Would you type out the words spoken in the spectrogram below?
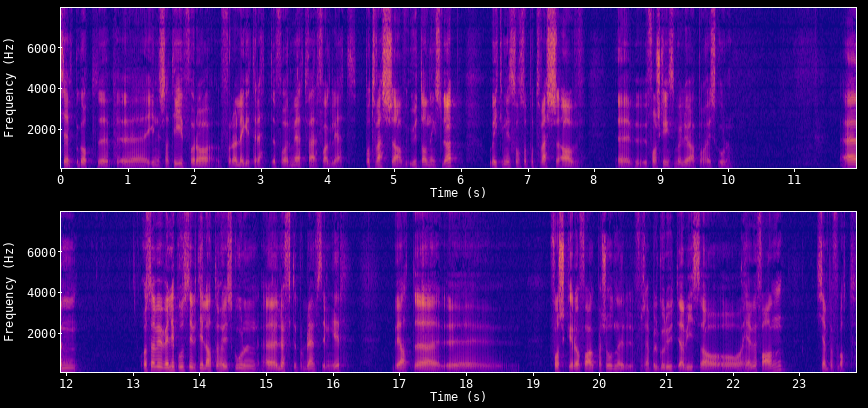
kjempegodt uh, initiativ for å, for å, legge til rette for mer tverrfaglighet. På tvers av utdanningsløp, og ikke minst også på tvers av uh, forskningsmiljøer på høyskolen. Um, og så er vi veldig positive til at høyskolen uh, løfter problemstillinger ved at forskere og fagpersoner f.eks. går ut i avisa og, og hever fanen. Kjempeflott.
